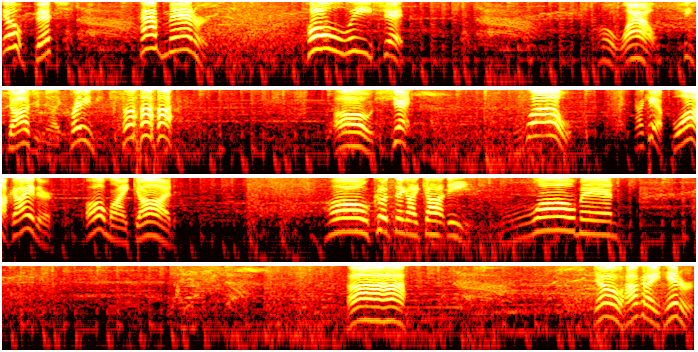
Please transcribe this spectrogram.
Yo, bitch. Have manners. Holy shit. Oh, wow. She's dodging me like crazy. oh, shit. Whoa! I can't block either. Oh, my God. Oh, good thing I got these. Whoa, man. Ah! Yo, how can I hit her?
